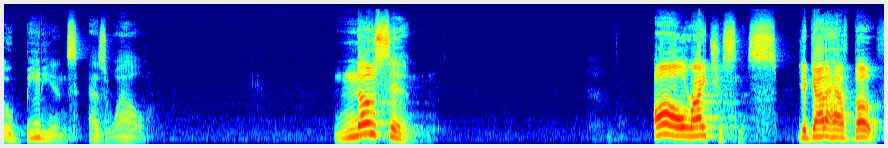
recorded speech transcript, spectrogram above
obedience as well. No sin, all righteousness. You got to have both.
